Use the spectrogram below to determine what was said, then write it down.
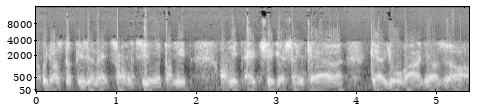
hogy azt a 11 szankciót, amit, amit egységesen kell, kell jóvágni az, a,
